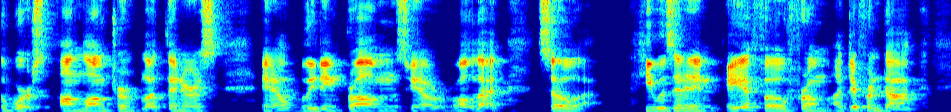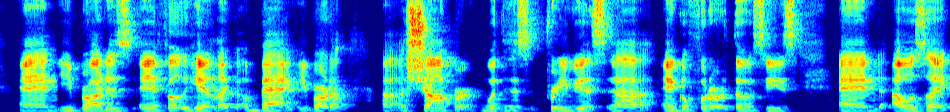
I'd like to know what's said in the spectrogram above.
the worst on long-term blood thinners, you know, bleeding problems, you know, all that. So he was in an AFO from a different doc, and he brought his AFO. He had like a bag. He brought a, a shopper with his previous uh, ankle foot orthoses, and I was like,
